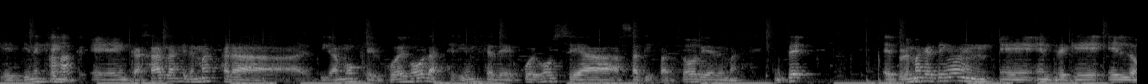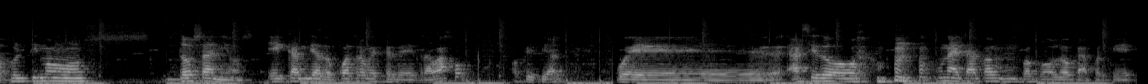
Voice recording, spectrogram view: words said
que tienes que eh, encajarlas y demás para, digamos, que el juego, la experiencia de juego sea satisfactoria y demás. Entonces, el problema que tengo en, eh, entre que en los últimos dos años he cambiado cuatro veces de trabajo oficial, pues ha sido una etapa un poco loca porque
